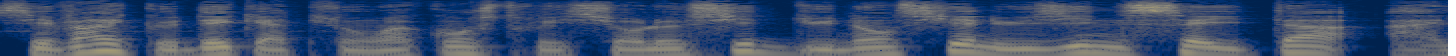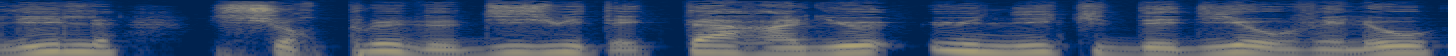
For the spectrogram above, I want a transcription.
C'est vrai que Decathlon a construit sur le site d'une ancienne usine Seita à Lille, sur plus de 18 hectares, un lieu unique dédié aux vélos,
